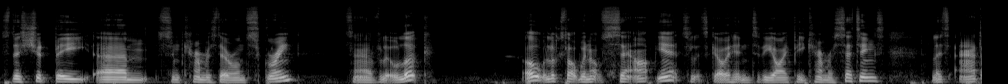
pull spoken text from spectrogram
So there should be um, some cameras there on screen. So have a little look. Oh, it looks like we're not set up yet. So let's go ahead into the IP camera settings. Let's add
